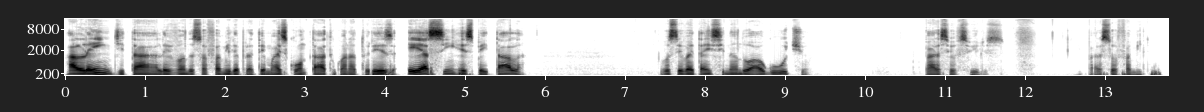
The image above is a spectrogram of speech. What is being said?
além de estar tá levando a sua família para ter mais contato com a natureza e assim respeitá-la, você vai estar tá ensinando algo útil para seus filhos e para sua família.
